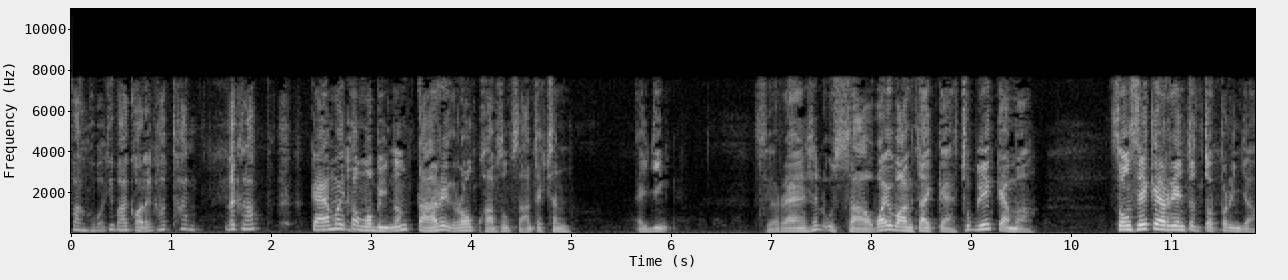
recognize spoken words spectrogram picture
ฟังผมอธิบายก่อนนะครับ ท่านนะครับ แกไม่ต้องมาบีบน้ำตาเรียกร้องความสงสารจากฉัน ไอ้ยิ่ง เสียแรงฉันอุตส่าห์ไว้วางใจแกชุบเลี้ยงแกมา ส่งเสียแกเรียนจนจบปริญญา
